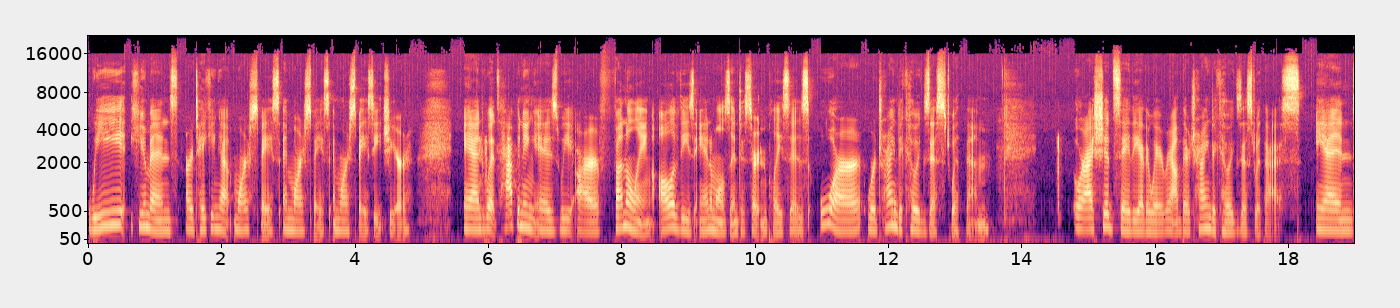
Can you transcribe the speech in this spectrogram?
we humans are taking up more space and more space and more space each year and what's happening is we are funneling all of these animals into certain places, or we're trying to coexist with them. Or I should say the other way around, they're trying to coexist with us. And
